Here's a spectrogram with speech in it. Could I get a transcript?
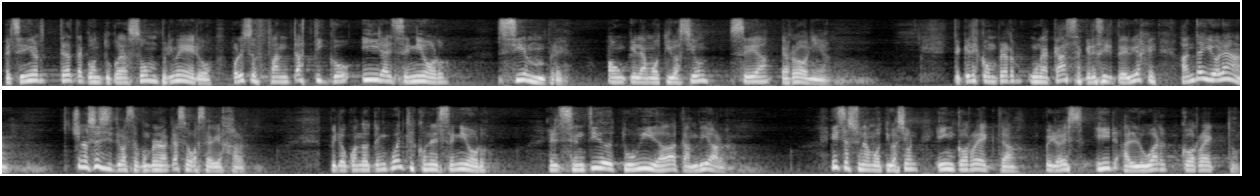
el Señor trata con tu corazón primero. Por eso es fantástico ir al Señor siempre, aunque la motivación sea errónea. ¿Te querés comprar una casa? ¿Querés irte de viaje? Andá y orá. Yo no sé si te vas a comprar una casa o vas a viajar, pero cuando te encuentres con el Señor, el sentido de tu vida va a cambiar. Esa es una motivación incorrecta, pero es ir al lugar correcto.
